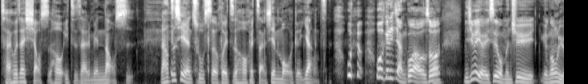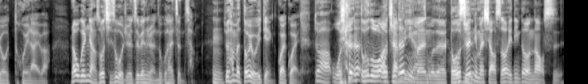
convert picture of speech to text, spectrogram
才会在小时候一直在那边闹事，然后这些人出社会之后会展现某一个样子？我有跟你讲过啊，我说、嗯。你记不记得有一次我们去员工旅游回来吧？然后我跟你讲说，其实我觉得这边的人都不太正常，嗯就他们都有一点怪怪的。对啊，我觉得多多啊我觉得你们我觉得你们小时候一定都有闹事。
